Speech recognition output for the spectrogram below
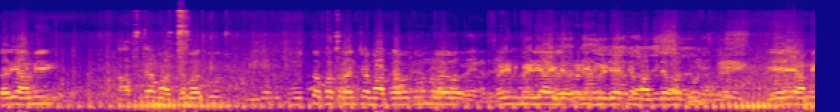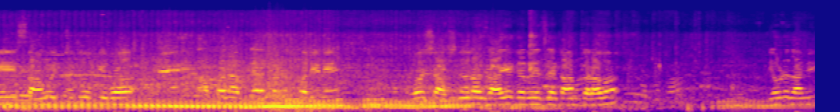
तरी आम्ही आपल्या माध्यमातून वृत्तपत्रांच्या माध्यमातून प्रिंट मीडिया इलेक्ट्रॉनिक मीडियाच्या माध्यमातून हे आम्ही सांगू इच्छितो किंवा आपण आपल्या परीने व शासनाला जागे करण्याचं काम करावं. एवढंच आम्ही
